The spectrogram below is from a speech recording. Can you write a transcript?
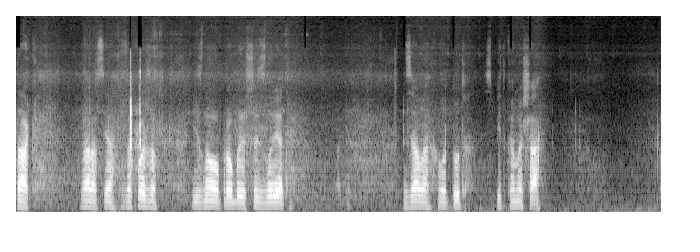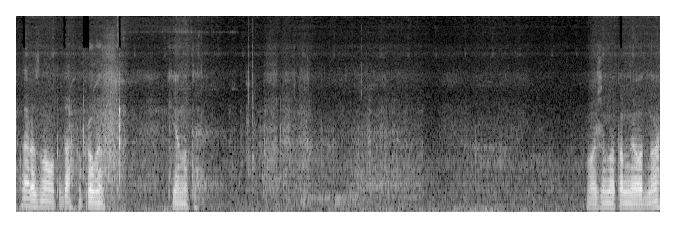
Так, зараз я заходжу і знову пробую щось зловити. Взяла отут з-під камеша. Зараз знову туди попробуємо кинути. Може вона там не одна.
